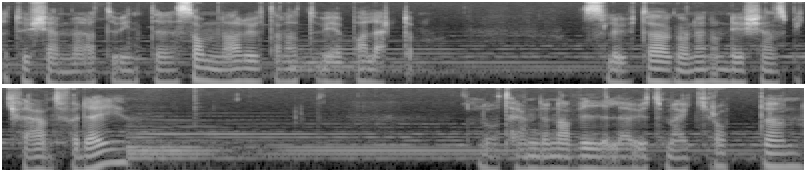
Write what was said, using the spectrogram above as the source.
att du känner att du inte somnar utan att du är på alerten. Slut ögonen om det känns bekvämt för dig. Låt händerna vila ut med kroppen.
